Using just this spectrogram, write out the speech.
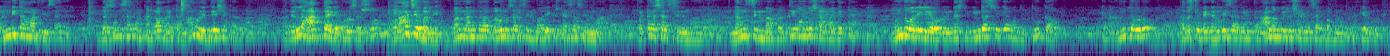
ಖಂಡಿತ ಮಾಡ್ತೀವಿ ಸರ್. ದರ್ಶನ್ ಸರ್ ನಮ್ಮ ಕನ್ನಡ ನಟ ನಾನು ನಿರ್ದೇಶಕ ಅಲ್ವಾ? ಅದೆಲ್ಲ ಆಗ್ತಾ ಇದೆ ಪ್ರೋಸೆಸ್ ಅವ್ರು ಆಚೆ ಬನ್ನಿ. ಬಂದ ನಂತರ Tarun sir cinema Harikrishna sir cinema Prakash sir cinema ನನ್ನ ಸಿನಿಮಾ ಪ್ರತಿಯೊಂದು ಸ್ಟಾರ್ಟ್ ಆಗುತ್ತೆ. ಮುಂದುವರಿಲಿ ಅವರು ಇಂಡಸ್ಟ್ರಿ ಇಂಡಸ್ಟ್ರಿಗೆ ಒಂದು ತೂಕ ಅವರು. ಯಾಕಂದ್ರೆ ಅಂಥವರು ಆದಷ್ಟು ಬೇಗ ರಿಲೀಸ್ ಆಗಲಿ ಅಂತ ನಾನು ನಂಬಿದ್ದು ಸಾಯಿ ಬಾಬನ ಅಂತ ಕೇಳ್ಕೊತೀನಿ.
